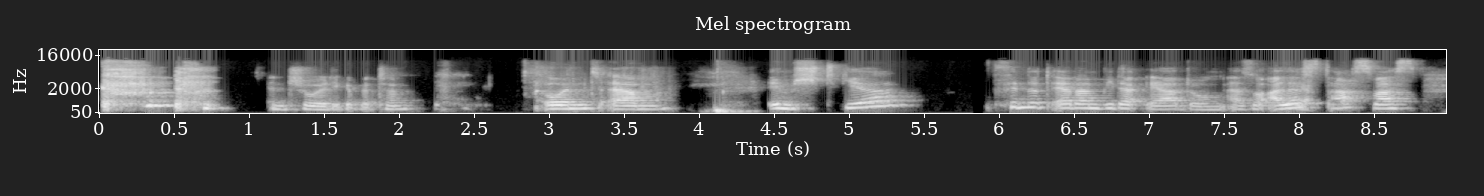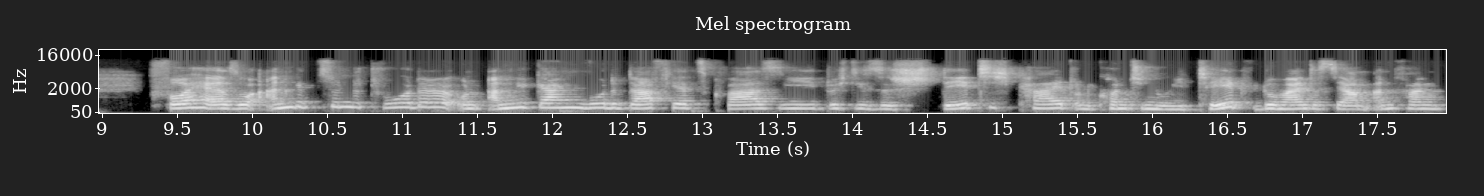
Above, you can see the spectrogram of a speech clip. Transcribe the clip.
Entschuldige bitte. Und ähm, im Stier findet er dann wieder Erdung. Also alles ja. das, was vorher so angezündet wurde und angegangen wurde, darf jetzt quasi durch diese Stetigkeit und Kontinuität, du meintest ja am Anfang,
